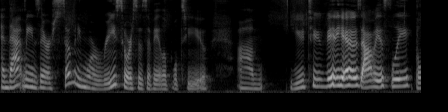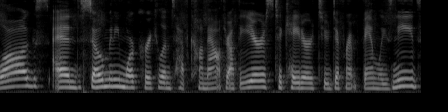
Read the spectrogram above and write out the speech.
and that means there are so many more resources available to you. Um, YouTube videos, obviously, blogs, and so many more curriculums have come out throughout the years to cater to different families' needs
